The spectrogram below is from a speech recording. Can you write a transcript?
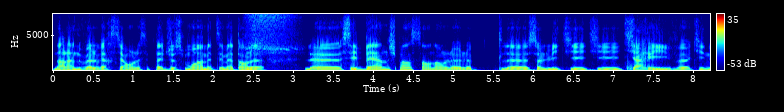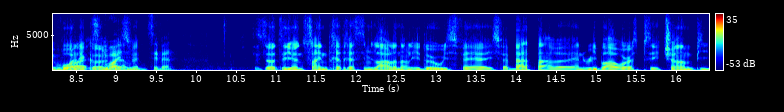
dans la nouvelle version. C'est peut-être juste moi, mais tu sais, mettons le. le c'est Ben, je pense, son nom, le, le- le- celui qui, est, qui, est- qui arrive, euh, qui est nouveau à l'école. Ouais, c'est Ben. C'est ça, il y a une scène très très similaire là, dans les deux où il se fait, il se fait battre par euh, Henry Bowers puis ses chums, puis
